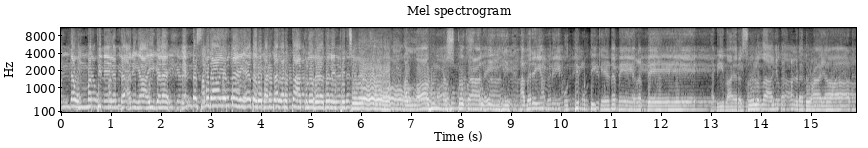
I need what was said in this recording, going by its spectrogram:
എന്റെ ഉമ്മത്തിനെ എന്റെ അനുയായികളെ എന്റെ സമുദായത്തെ ഏതൊരു ഭരണകർത്താക്കൾ വേദനിപ്പിച്ചുവോ? അള്ളാഹും അവരെയും അവരെ ബുദ്ധിമുട്ടിക്കേണമേ റബ്ബേ. ഹബീബായ റസൂലുള്ളാഹി തങ്ങളുടെ ദുആയാണ്.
